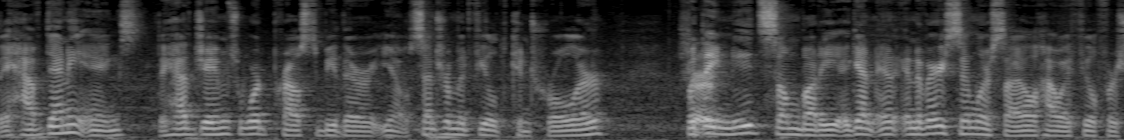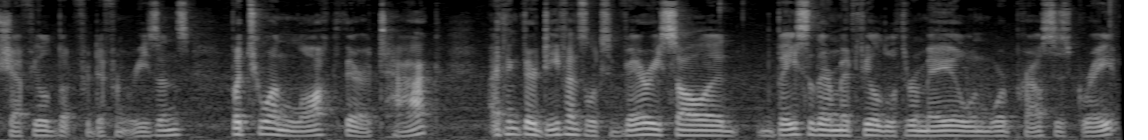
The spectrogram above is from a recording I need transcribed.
they have Danny Ings, they have James Ward-Prowse to be their you know central midfield controller. But they need somebody again in, in a very similar style how I feel for Sheffield, but for different reasons. But to unlock their attack, I think their defense looks very solid. The base of their midfield with Romeu and Ward Prowse is great,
